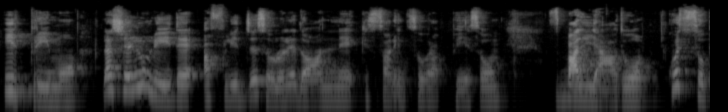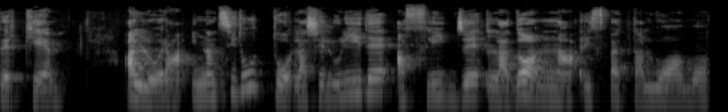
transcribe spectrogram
Il primo, la cellulite affligge solo le donne che sono in sovrappeso. Sbagliato. Questo perché? Allora, innanzitutto la cellulite affligge la donna rispetto all'uomo.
